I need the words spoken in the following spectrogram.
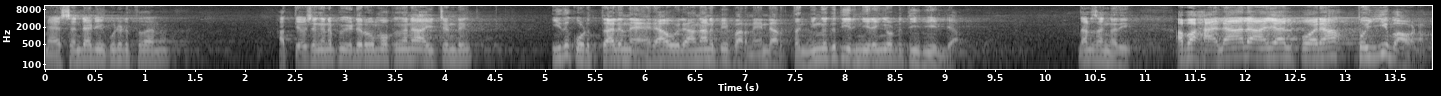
മേശന്റെ അടിയിൽ കൂടി എടുത്തതാണ്. അത്യാവശ്യം ഇങ്ങനെ പീഡി റൂമൊക്കെ ഇങ്ങനെ ആയിട്ടുണ്ട്. ഇത് കൊടുത്താൽ നേരാവൂല എന്നാണ് ഇപ്പോൾ ഈ പറഞ്ഞതിന്റെ അർത്ഥം. നിങ്ങൾക്ക് തിരിഞ്ഞില്ലെങ്കിൽ ഒട്ട് തിരിയില്ല. ഇതാണ് സംഗതി. അപ്പോൾ ഹലാലായാൽ പോരാ തൊയ്യ് പാവണം.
